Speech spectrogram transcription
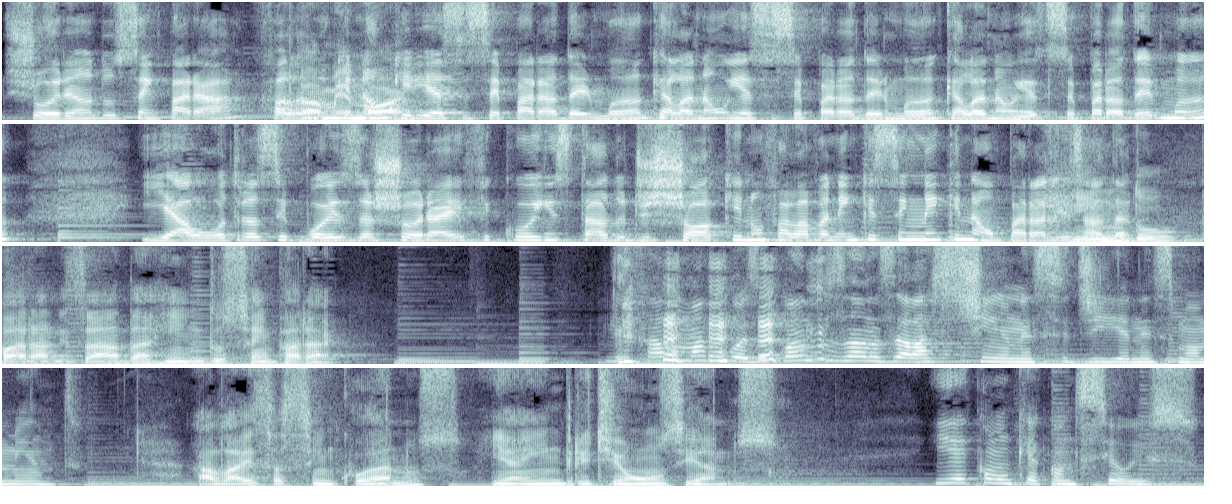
chorando sem parar, falando A que não queria se separar da irmã, que ela não ia se separar da irmã, que ela não ia se separar da irmã. E a outra se pôs a chorar e ficou em estado de choque e não falava nem que sim nem que não, paralisada. Rindo, paralisada, rindo sem parar. Me fala uma coisa, quantos anos elas tinham nesse dia, nesse momento? A Laísa, 5 anos, e a Ingrid, 11 anos. E aí como que aconteceu isso?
